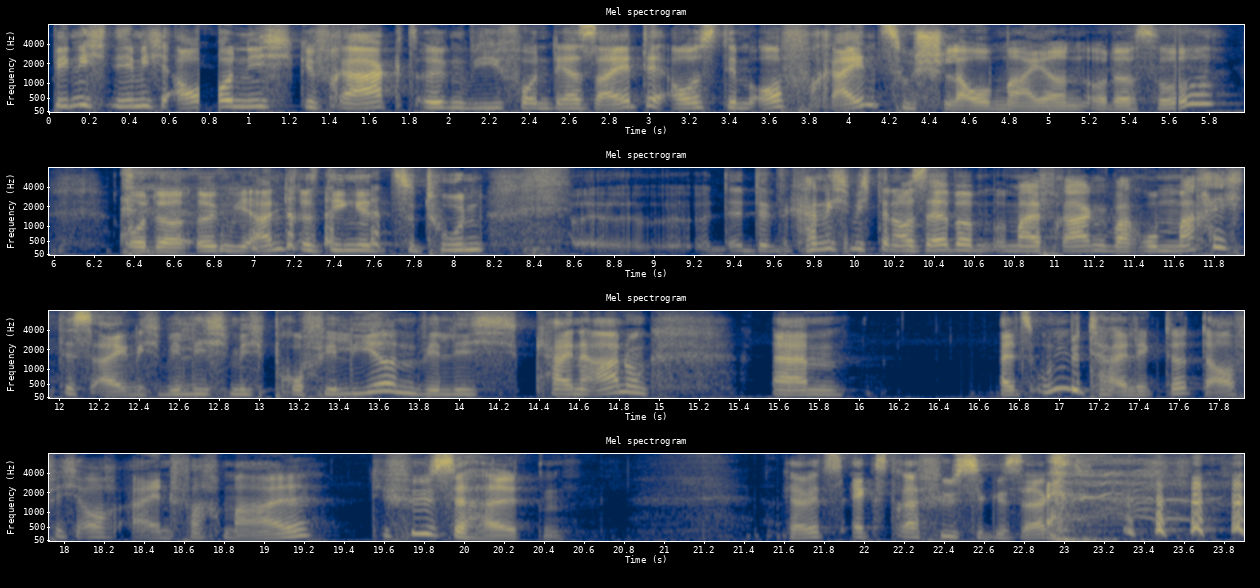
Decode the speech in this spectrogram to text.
bin ich nämlich auch nicht gefragt, irgendwie von der Seite aus dem Off reinzuschlaumeiern oder so. Oder irgendwie andere Dinge zu tun. Äh, da kann ich mich dann auch selber mal fragen, warum mache ich das eigentlich? Will ich mich profilieren? Will ich, keine Ahnung. Ähm, als Unbeteiligter darf ich auch einfach mal die Füße halten. Ich habe jetzt extra Füße gesagt.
